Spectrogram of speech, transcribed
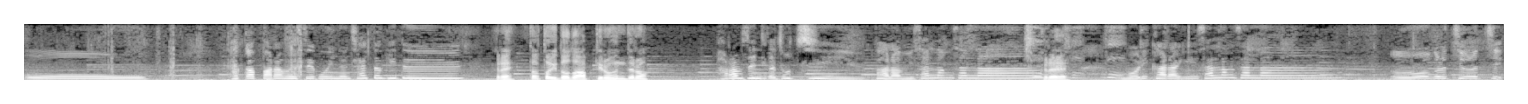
오 바깥 바람을 쐬고 있는 찰떡이들. 그래 떡떡이 너도 앞뒤로 흔들어. 바람 쐬니까 좋지. 바람이 살랑살랑. 그래 머리카락이 살랑살랑. 오 그렇지 그렇지.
